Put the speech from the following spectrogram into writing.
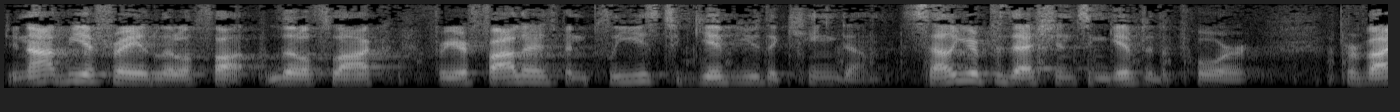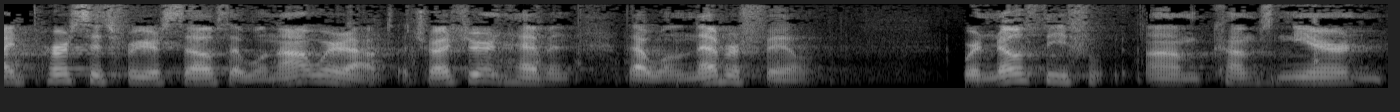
Do not be afraid, little, fo- little flock, for your Father has been pleased to give you the kingdom. Sell your possessions and give to the poor. Provide purses for yourselves that will not wear out, a treasure in heaven that will never fail, where no thief um, comes near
